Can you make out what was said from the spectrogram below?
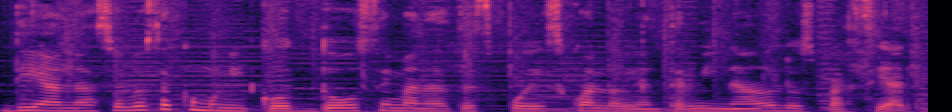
Diana solo se comunicó dos semanas después cuando habían terminado los parciales.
